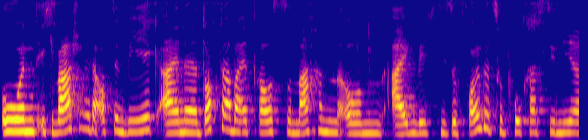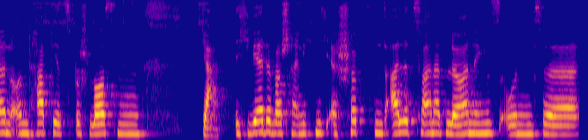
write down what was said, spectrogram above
Und ich war schon wieder auf dem Weg, eine Doktorarbeit draus zu machen, um eigentlich diese Folge zu prokrastinieren und habe jetzt beschlossen, ja, ich werde wahrscheinlich nicht erschöpfend alle 200 Learnings und äh,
